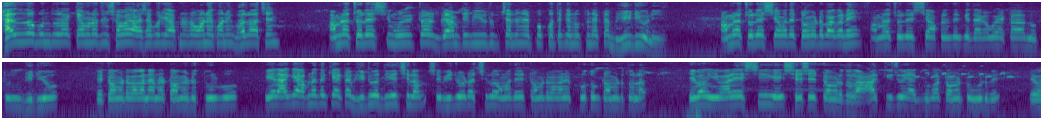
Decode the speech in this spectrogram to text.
হ্যালো বন্ধুরা, কেমন আছেন সবাই? আশা করি আপনারা অনেক অনেক ভালো আছেন। আমরা চলে এসেছি মনিটর গ্রাম টিভি ইউটিউব চ্যানেলের পক্ষ থেকে নতুন একটা ভিডিও নিয়ে। আমরা চলে এসেছি আমাদের টমেটো বাগানে। আমরা চলে এসেছি আপনাদেরকে দেখাবো একটা নতুন ভিডিও। এই টমেটো বাগানে আমরা টমেটো তুলব। এর আগে আপনাদেরকে একটা ভিডিও দিয়েছিলাম। সেই ভিডিওটা ছিল আমাদের টমেটো বাগানের প্রথম টমেটো তোলা এবং এবারে এসেছি এই শেষের টমেটো তোলা। আর কিছু এক দুবার টমেটো উঠবে এবং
